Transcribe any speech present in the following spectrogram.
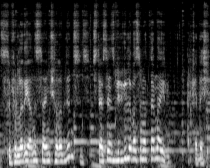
Sıfırları yanlış saymış olabilir misiniz? İsterseniz virgülle basamaklarını ayırayım. Arkadaşım.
